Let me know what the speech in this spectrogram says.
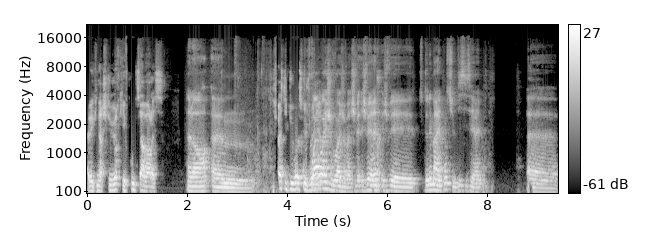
avec une architecture qui est full serverless? Alors, euh... je sais pas si tu vois ce que je veux ouais, dire. Ouais, je vois, je vois. Je vais, je vais, je vais te donner ma réponse. Tu me dis si c'est réponse. euh,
